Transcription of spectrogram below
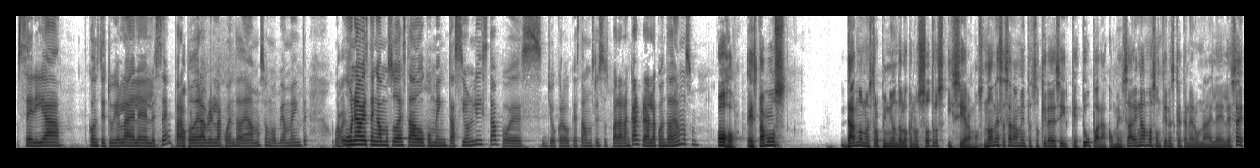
sería constituir la LLC para poder abrir la cuenta de Amazon, obviamente. Una vez tengamos toda esta documentación lista, pues yo creo que estamos listos para arrancar, crear la cuenta de Amazon. Ojo, estamos dando nuestra opinión de lo que nosotros hiciéramos. No necesariamente eso quiere decir que tú para comenzar en Amazon tienes que tener una LLC.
